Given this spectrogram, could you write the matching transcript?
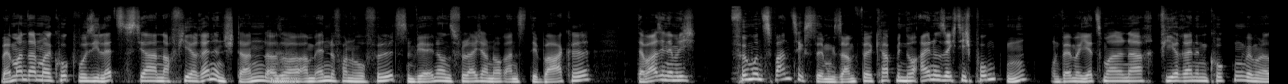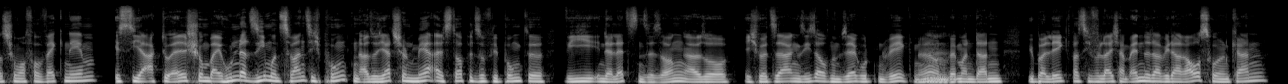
wenn man dann mal guckt, wo sie letztes Jahr nach vier Rennen stand, also Mhm. am Ende von Hochfilzen, wir erinnern uns vielleicht auch noch ans Debakel, da war sie nämlich 25. im Gesamtweltcup mit nur 61 Punkten. Und wenn wir jetzt mal nach vier Rennen gucken, wenn wir das schon mal vorwegnehmen, ist sie ja aktuell schon bei 127 Punkten. Also sie hat schon mehr als doppelt so viele Punkte wie in der letzten Saison. Also ich würde sagen, sie ist auf einem sehr guten Weg. Ne? Mhm. Und wenn man dann überlegt, was sie vielleicht am Ende da wieder rausholen kann,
